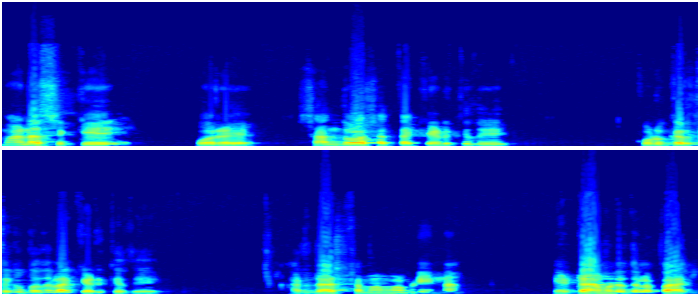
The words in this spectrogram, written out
மனசுக்கு ஒரு சந்தோஷத்தை கெடுக்குது. கொடுக்கறதுக்கு பதிலாக கெடுக்குது. அர்த்தாஷ்டமம் அப்படின்னா எட்டாம் இடத்துல பாதி.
